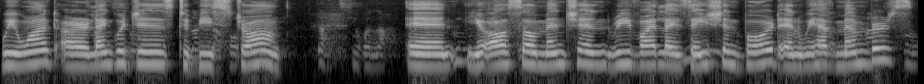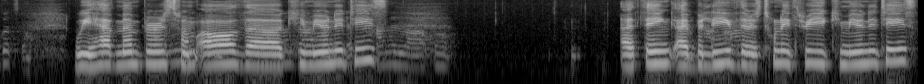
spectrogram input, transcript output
we want our languages to be strong and you also mentioned revitalization board and we have members. We have members from all the communities. I think, I believe there's 23 communities.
